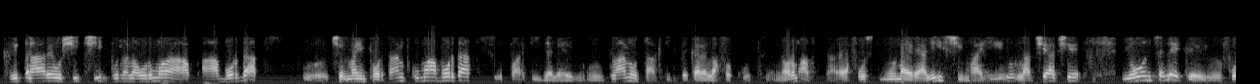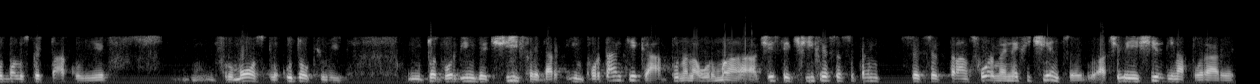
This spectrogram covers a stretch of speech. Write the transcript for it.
cât a reușit și până la urmă a, a abordat cel mai important, cum a abordat partidele, planul tactic pe care l-a făcut. Normal, a fost mult mai realist și mai la ceea ce eu înțeleg că fotbalul spectacol e frumos, plăcut ochiului, tot vorbim de cifre, dar important e ca până la urmă aceste cifre să se, să se transforme în eficiență, acele ieșiri din apărare,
